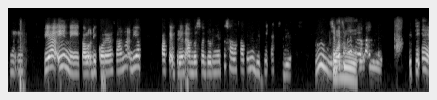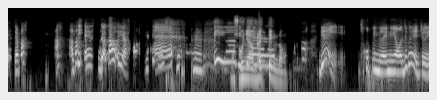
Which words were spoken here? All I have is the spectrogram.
Mm-mm. Dia ini kalau di Korea sana dia pakai brand ambassador-nya itu salah satunya BTS dia. Uh, Siapa? Waduh, BTS. Ah apa BTS nggak tahu ya? BTS. eh Iya. musuhnya BTS. Blackpink dong. dia cukup milenial juga ya cuy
